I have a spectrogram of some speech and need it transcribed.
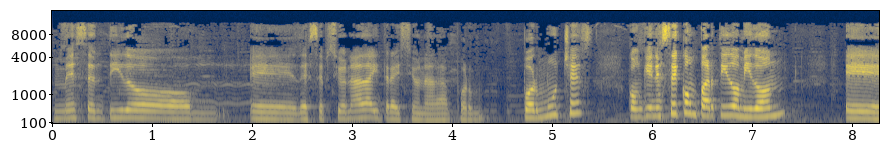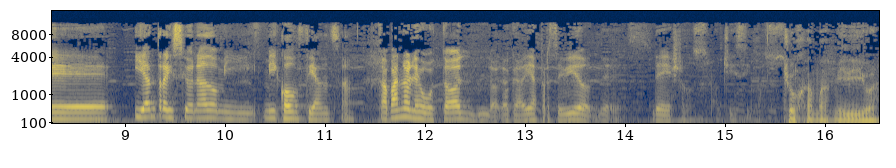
me he sentido mm, eh, decepcionada y traicionada por, por muchos con quienes he compartido mi don eh, y han traicionado mi, mi confianza. Capaz no les gustó lo, lo que habías percibido de, de ellos. Muchísimos. Yo jamás, mi diva.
